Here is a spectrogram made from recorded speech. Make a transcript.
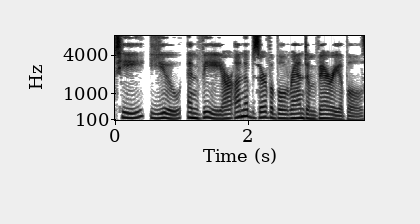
T, U, and V are unobservable random variables.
